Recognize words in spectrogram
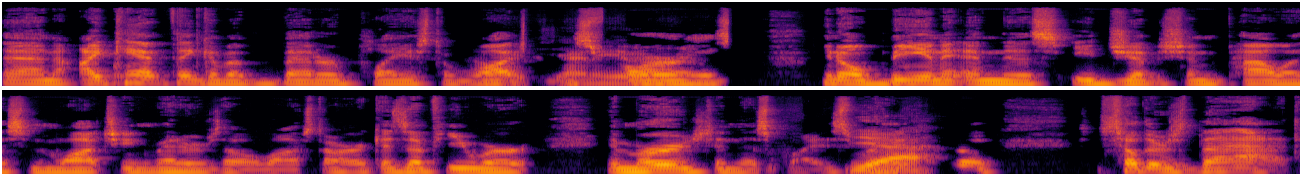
And i can't think of a better place to oh, watch oh, as far as you know, being in this Egyptian palace and watching Raiders of the Lost Ark as if you were immersed in this place. Right? Yeah. So, so, there's that,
